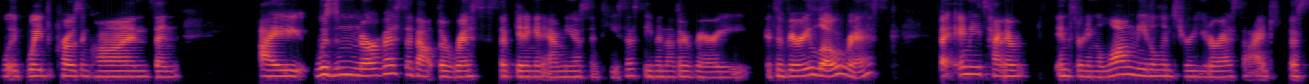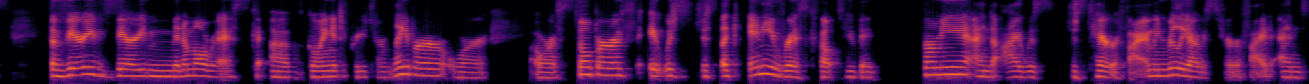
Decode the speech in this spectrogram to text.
weighed the pros and cons. And I was nervous about the risks of getting an amniocentesis, even though they're very, it's a very low risk. But anytime they're inserting a long needle into your uterus, I just, the very, very minimal risk of going into preterm labor or or of stillbirth, it was just like any risk felt too big for me. And I was just terrified. I mean, really, I was terrified. And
